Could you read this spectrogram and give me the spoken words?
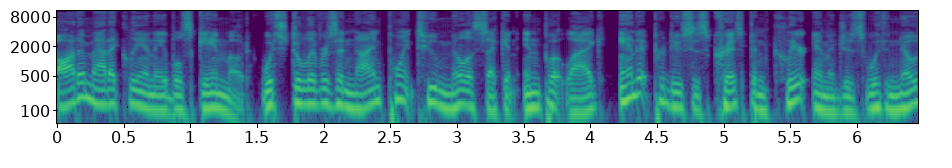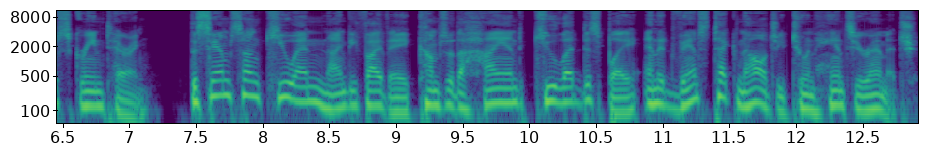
automatically enables game mode, which delivers a 9.2 millisecond input lag and it produces crisp and clear images with no screen tearing. The Samsung QN95A comes with a high end QLED display and advanced technology to enhance your image.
